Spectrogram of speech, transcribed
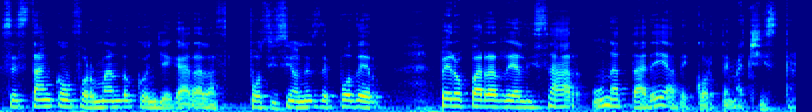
se están conformando con llegar a las posiciones de poder, pero para realizar una tarea de corte machista.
